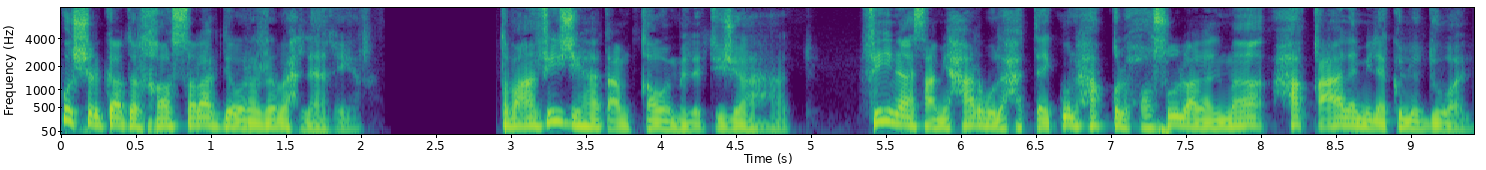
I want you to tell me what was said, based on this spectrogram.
والشركات الخاصة راكدة ورا الربح لا غير. طبعا في جهات عم تقاوم هالاتجاهات في ناس عم يحاربوا لحتى يكون حق الحصول على الماء حق عالمي لكل الدول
